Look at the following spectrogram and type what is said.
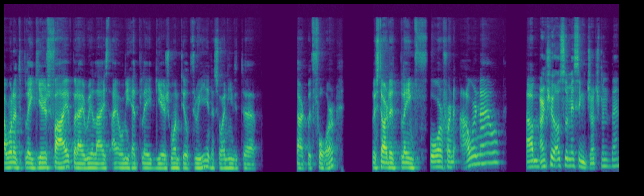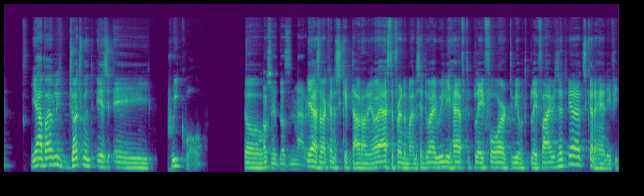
i wanted to play gears 5 but i realized i only had played gears 1 till 3 and so i needed to start with four. We started playing four for an hour now. Um, Aren't you also missing Judgment then? Yeah, but I believe Judgment is a prequel. So Also, it doesn't matter. yeah, so I kind of skipped out on it. I asked a friend of mine. I said, "Do I really have to play four to be able to play five? He said, "Yeah, it's kind of handy if you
